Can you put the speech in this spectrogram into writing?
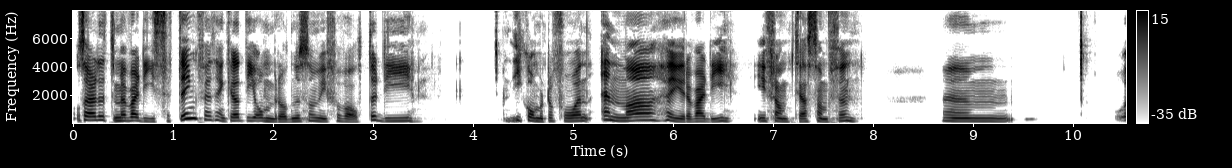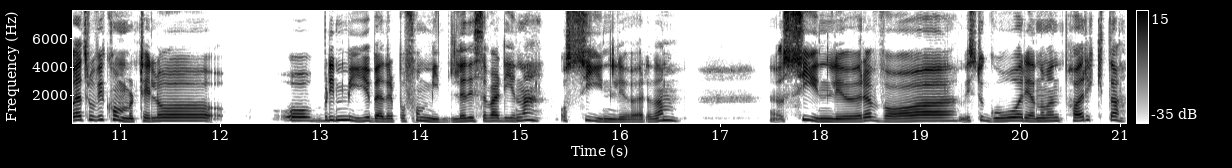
Og så er det dette med verdisetting, for jeg tenker at de områdene som vi forvalter, de, de kommer til å få en enda høyere verdi i framtidas samfunn. Um, og jeg tror vi kommer til å, å bli mye bedre på å formidle disse verdiene og synliggjøre dem. Synliggjøre hva Hvis du går gjennom en park, da.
